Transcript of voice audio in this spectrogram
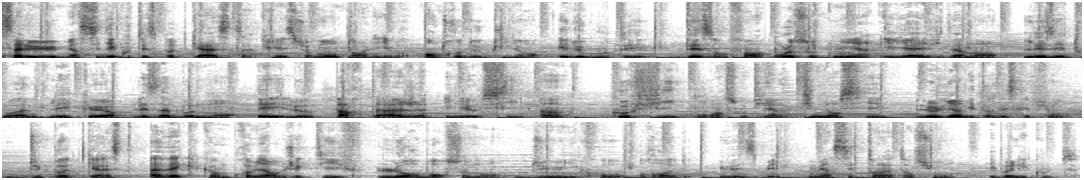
Salut, merci d'écouter ce podcast créé sur mon temps libre, entre deux clients et de goûter des enfants. Pour le soutenir, il y a évidemment les étoiles, les cœurs, les abonnements et le partage. Il y a aussi un Kofi pour un soutien financier. Le lien est en description du podcast avec comme premier objectif le remboursement du micro ROD USB. Merci de ton attention et bonne écoute.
